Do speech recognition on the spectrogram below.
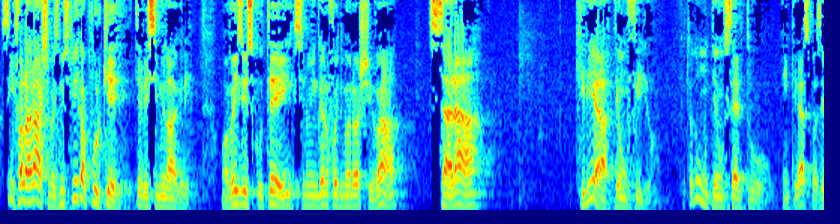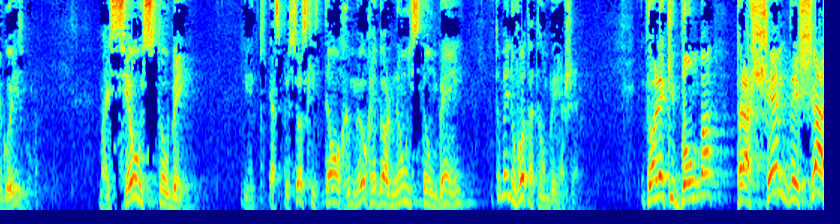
Assim fala mas me explica por que teve esse milagre. Uma vez eu escutei, se não me engano foi do meu Shiva, Sarah queria ter um filho. Porque todo mundo tem um certo, entre aspas, egoísmo. Mas se eu estou bem e as pessoas que estão ao meu redor não estão bem, eu também não vou estar tão bem, Hashem. Então olha que bomba, para Hashem deixar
